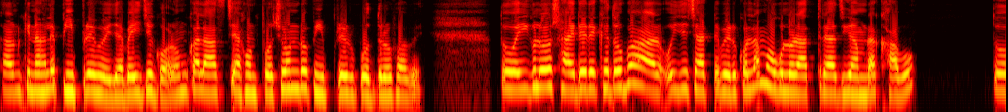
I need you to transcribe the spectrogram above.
কারণ কি না হলে পিঁপড়ে হয়ে যাবে। এই যে গরমকাল আসছে, এখন প্রচণ্ড পিঁপড়ের উপদ্রব হবে। তো এইগুলো সাইডে রেখে দেবো। আর ওই যে চারটে বের করলাম, ওগুলো রাত্রে আজকে আমরা খাব। তো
